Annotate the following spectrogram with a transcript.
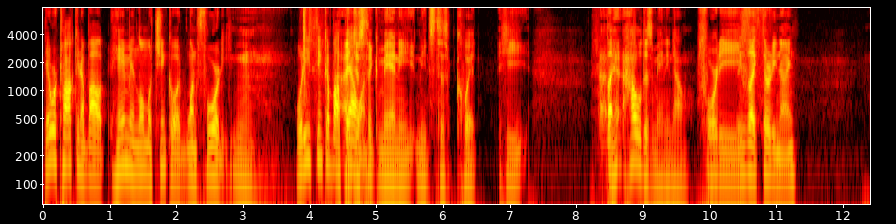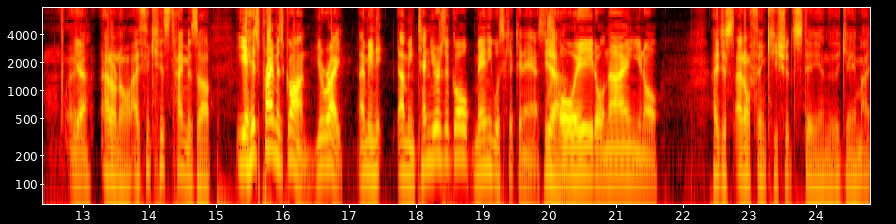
They were talking about him and Lomachenko at 140. What do you think about Mm. I that just one? think Manny needs to quit. He. But- But how old is Manny now? Forty. He's like 39. Yeah. I don't know. I think his time is up. Yeah, his prime is gone. You're right. I mean, I mean, 10 years ago, Manny was kicking ass. Yeah. 08, 09, you know. I just I don't think he should stay into the game. I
